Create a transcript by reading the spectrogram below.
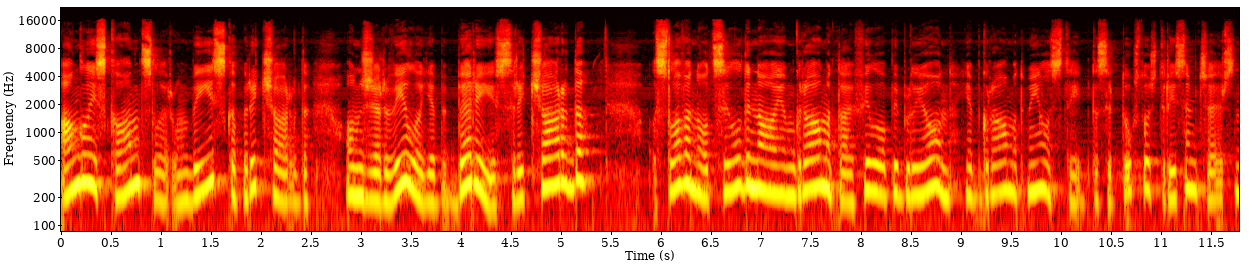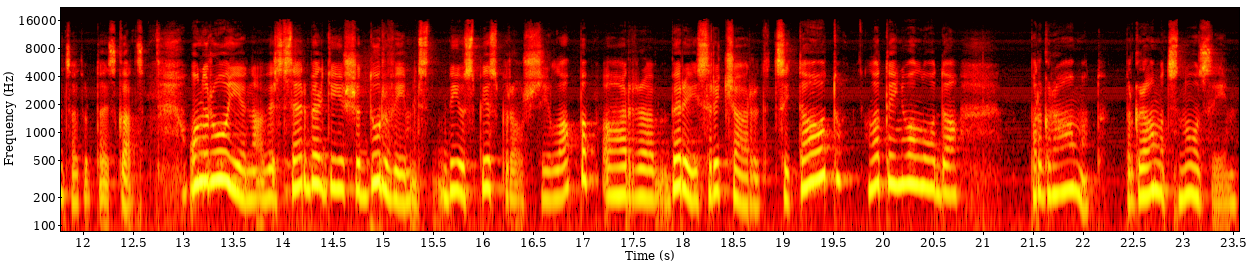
Anglijas kanclera un biskupa Ričarda Onžervila, jeb Berijas Ričarda, slaveno cildinājumu grāmatai Filobibliona, jeb grāmatu mīlestība. Tas ir 1344. gads. Un Rojienā virs Serberģīša durvīm ir bijusi piesprāsta šī lapa ar Berijas Ričarda citātu latīņu valodā par grāmatu, par grāmatas nozīmi.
